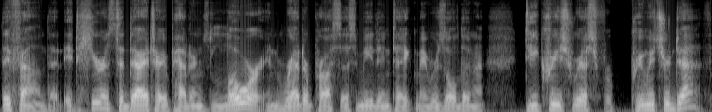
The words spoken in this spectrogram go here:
they found that adherence to dietary patterns lower in red or processed meat intake may result in a decreased risk for premature death,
